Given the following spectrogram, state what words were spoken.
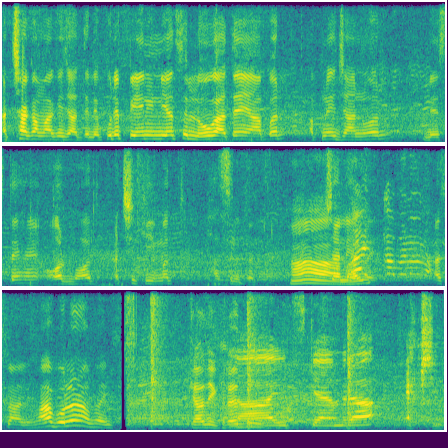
अच्छा कमा के जाते हैं पूरे पेन इंडिया से लोग आते हैं यहाँ पर अपने जानवर बेचते हैं और बहुत अच्छी कीमत हासिल करते हैं। हाँ चलिए अस्सलाम हाँ बोलो ना भाई। क्या दिख रहा है lights camera action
